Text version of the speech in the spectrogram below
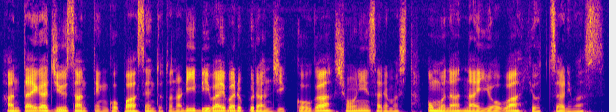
反対が13.5%となり、リバイバルプラン実行が承認されました。主な内容は4つあります。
